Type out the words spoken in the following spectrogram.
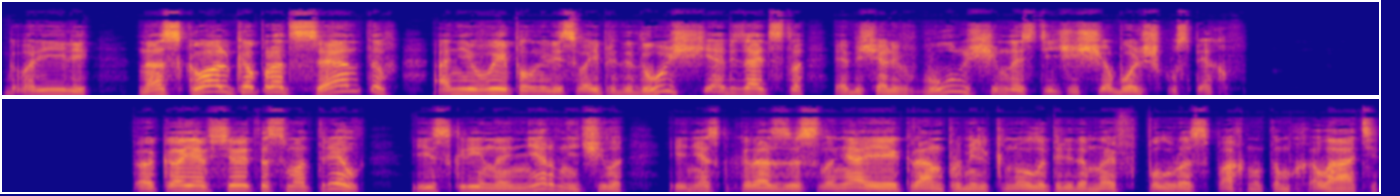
говорили — на сколько процентов они выполнили свои предыдущие обязательства и обещали в будущем достичь еще больших успехов. Пока я все это смотрел, Искрина нервничала и несколько раз, заслоняя экран, промелькнула передо мной в полураспахнутом халате.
